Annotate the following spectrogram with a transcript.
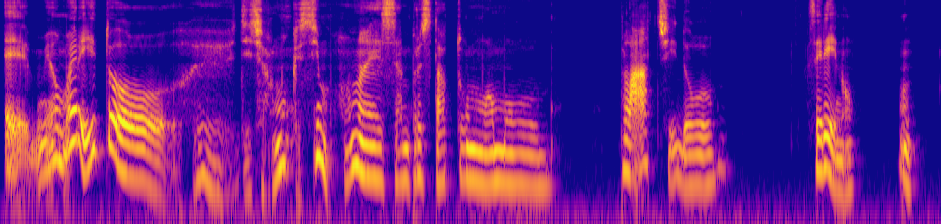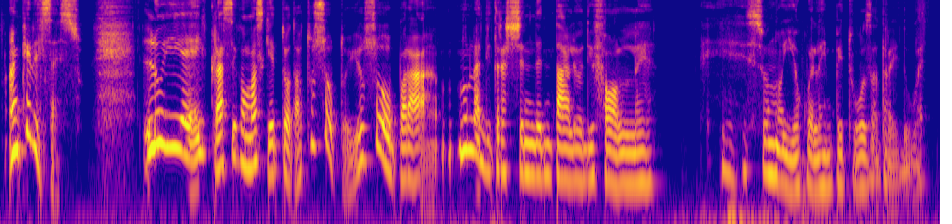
E mio marito, eh, diciamo che Simone è sempre stato un uomo placido, sereno, mm, anche nel sesso. Lui è il classico maschietto dato sotto, io sopra, nulla di trascendentale o di folle. E sono io quella impetuosa tra i due.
